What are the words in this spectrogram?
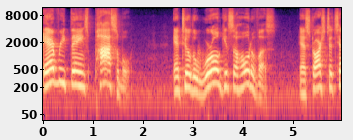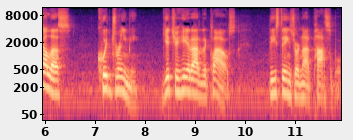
everything's possible until the world gets a hold of us and starts to tell us Quit dreaming. Get your head out of the clouds. These things are not possible.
